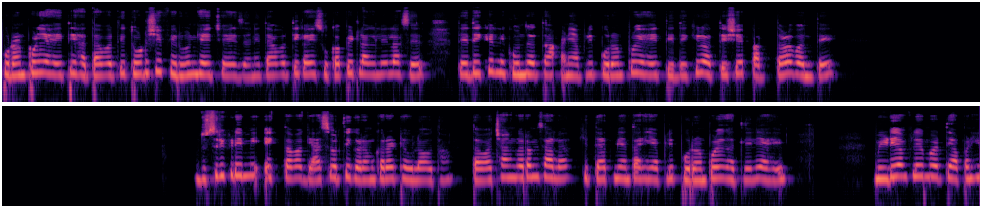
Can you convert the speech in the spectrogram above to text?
पुरणपोळी आहे ती हातावरती थोडीशी फिरवून घ्यायची आहे. ज्याने त्यावरती काही सुकापीठ लागलेलं असेल ते देखील निघून जातं आणि आपली पुरणपोळी आहे ती देखील अतिशय पातळ बनते. दुसरीकडे मी एक तवा गॅसवरती गरम करत ठेवला होता. तवा छान गरम झाला की त्यात मी आता ही आपली पुरणपोळी घातलेली आहे. मीडियम फ्लेमवरती आपण ही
